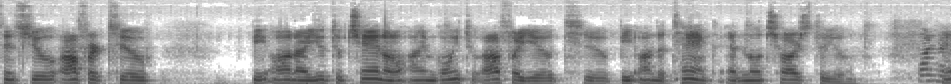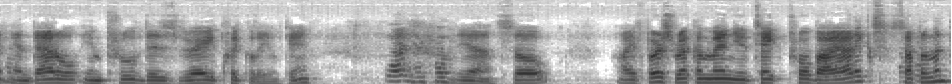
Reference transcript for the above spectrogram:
since you offered to be on our YouTube channel, I'm going to offer you to be on the tank at no charge to you, Wonderful. and that'll improve this very quickly. Okay? Wonderful. Yeah. So, I first recommend you take probiotics supplement,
